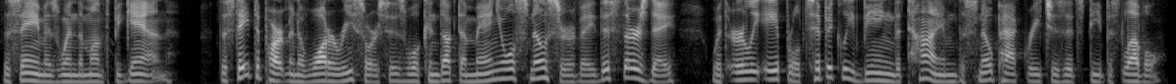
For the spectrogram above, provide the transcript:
the same as when the month began. The State Department of Water Resources will conduct a manual snow survey this Thursday, with early April typically being the time the snowpack reaches its deepest level.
